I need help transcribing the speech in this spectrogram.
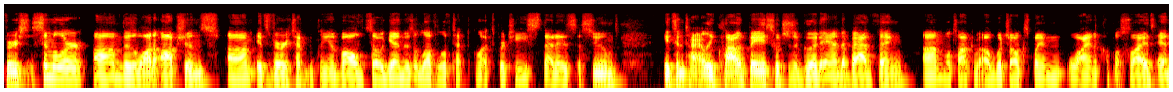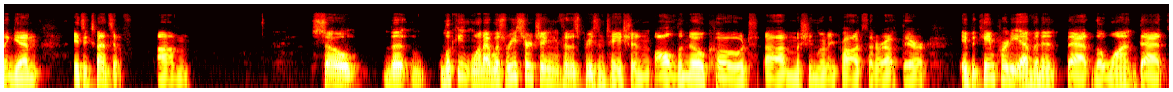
very similar. Um, there's a lot of options. Um, it's very technically involved. So again, there's a level of technical expertise that is assumed. It's entirely cloud-based, which is a good and a bad thing. Um, we'll talk about which I'll explain why in a couple slides. And again, it's expensive. Um, so the looking when I was researching for this presentation, all the no-code uh, machine learning products that are out there, it became pretty evident that the one that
